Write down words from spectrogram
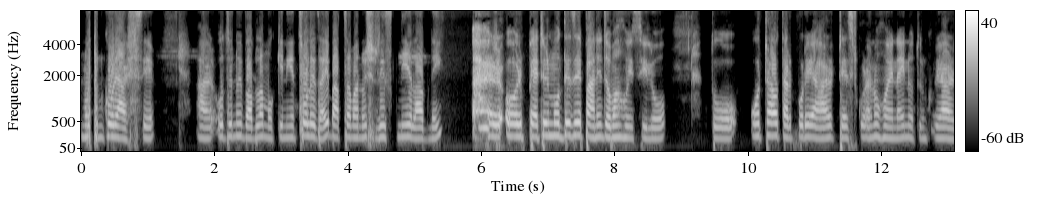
নতুন করে আসছে। আর ওর জন্যই ভাবলাম ওকে নিয়ে চলে যাই। বাচ্চা মানুষ রিস্ক নিয়ে লাভ নেই। আর ওর পেটের মধ্যে যে পানি জমা হয়েছিল, তো ওটাও তারপরে আর টেস্ট করানো হয় নাই। নতুন করে আর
